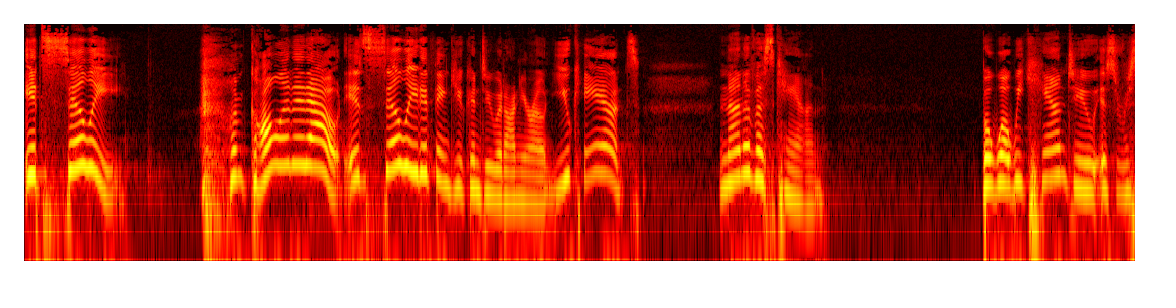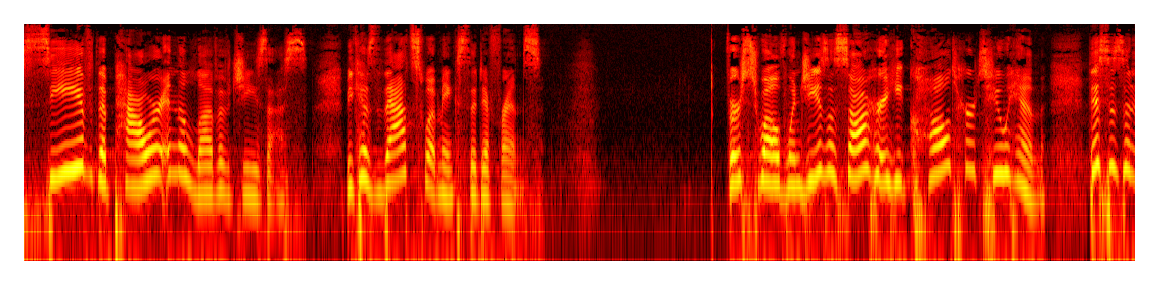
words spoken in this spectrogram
it's silly. I'm calling it out. It's silly to think you can do it on your own. You can't. None of us can. But what we can do is receive the power and the love of Jesus because that's what makes the difference. Verse 12 When Jesus saw her, he called her to him. This is an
